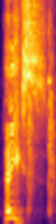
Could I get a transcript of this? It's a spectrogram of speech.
Peace.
